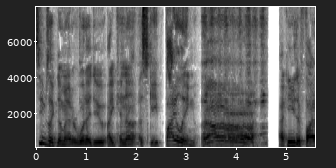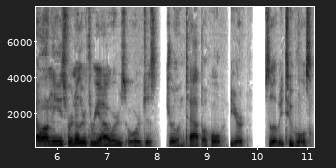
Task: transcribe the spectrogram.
Seems like no matter what I do, I cannot escape filing. Ah! I can either file on these for another three hours or just drill and tap a hole here. So there'll be two holes.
